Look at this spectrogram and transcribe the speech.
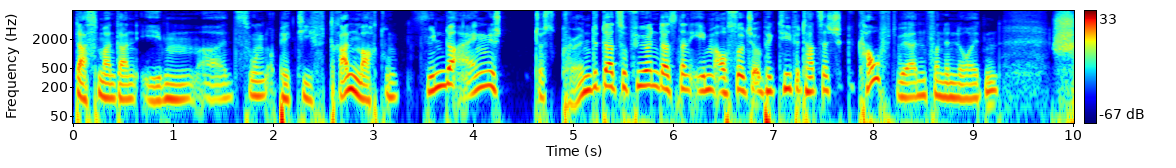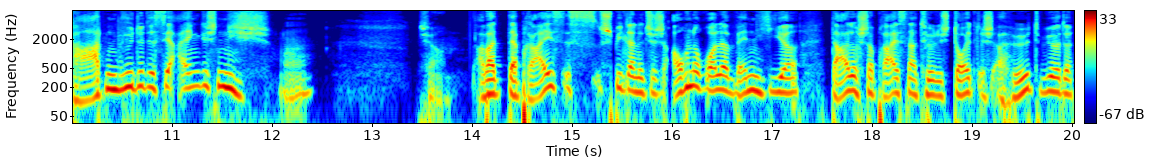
dass man dann eben äh, so ein Objektiv dran macht und finde eigentlich, das könnte dazu führen, dass dann eben auch solche Objektive tatsächlich gekauft werden von den Leuten. Schaden würde das ja eigentlich nicht. Ja. Tja, aber der Preis ist, spielt da natürlich auch eine Rolle, wenn hier dadurch der Preis natürlich deutlich erhöht würde.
